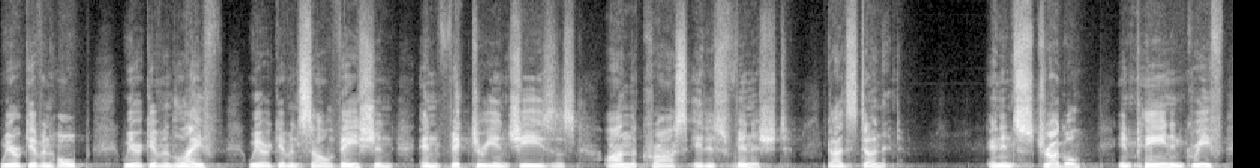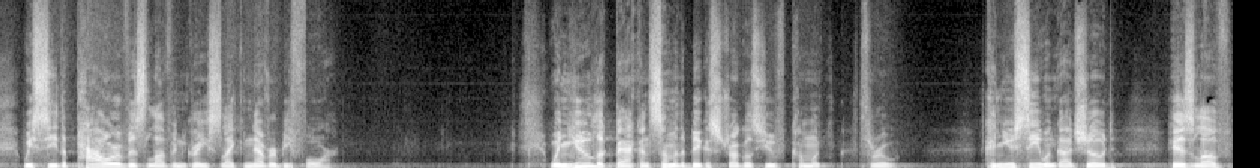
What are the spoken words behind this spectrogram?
We are given hope. We are given life. We are given salvation and victory in Jesus. On the cross, it is finished. God's done it. And in struggle, in pain and grief, we see the power of His love and grace like never before. When you look back on some of the biggest struggles you've come through, can you see when God showed His love,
